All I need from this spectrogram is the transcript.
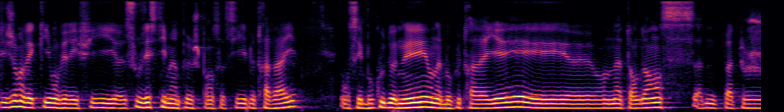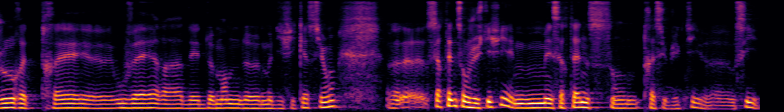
les gens avec qui on vérifie euh, sous-estiment un peu, je pense aussi, le travail. On s'est beaucoup donné, on a beaucoup travaillé et euh, on a tendance à ne pas toujours être très euh, ouvert à des demandes de modification. Euh, certaines sont justifiées, mais certaines sont très subjectives aussi.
